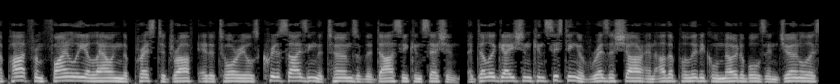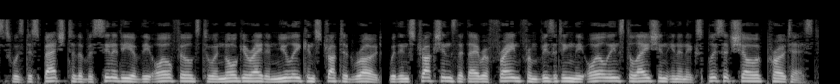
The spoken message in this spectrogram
Apart from finally allowing the press to draft editorials criticizing the terms of the D'Arcy concession, a delegation consisting of Reza Shah and other political notables and journalists was dispatched to the vicinity of the oilfields to inaugurate a newly constructed road, with instructions that they refrain from visiting the oil installation in an explicit show of protest.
